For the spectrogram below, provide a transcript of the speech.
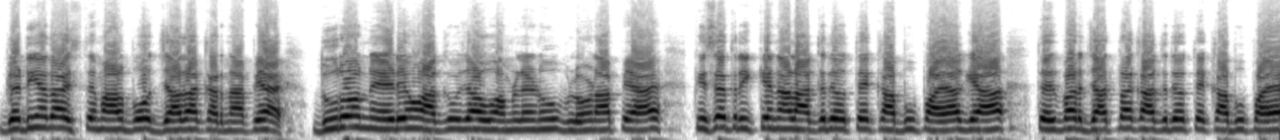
ਗੱਡੀਆਂ ਦਾ ਇਸਤੇਮਾਲ ਬਹੁਤ ਜ਼ਿਆਦਾ ਕਰਨਾ ਪਿਆ ਦੂਰੋਂ ਨੇੜਿਓਂ ਅੱਗ ਬੁਝਾਊ ਅਮਲੇ ਨੂੰ ਬੁਲਾਉਣਾ ਪਿਆ ਕਿਸੇ ਤਰੀਕੇ ਨਾਲ ਅੱਗ ਦੇ ਉੱਤੇ ਕਾਬੂ ਪਾਇਆ ਗਿਆ ਤੇ ਪਰ ਜਦ ਤੱਕ ਅੱਗ ਦੇ ਉੱਤੇ ਕਾਬੂ ਪਾਇਆ ਗਿਆ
